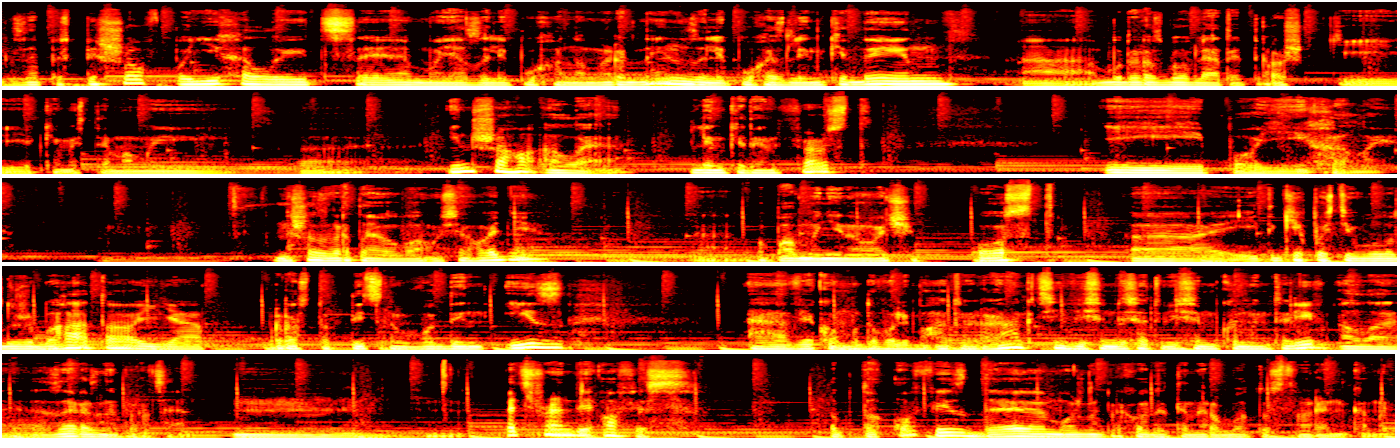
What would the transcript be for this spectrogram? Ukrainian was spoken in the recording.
Так, запис пішов, поїхали. Це моя заліпуха номер один, заліпуха з LinkedIn. Буду розбавляти трошки якимись темами е, іншого, але LinkedIn first. І поїхали. На що звертаю увагу сьогодні? Е, Попав мені на очі пост, е, і таких постів було дуже багато. Я просто тиснув в один із, в якому доволі багато реакцій, 88 коментарів, але зараз не про це. Pets Friendly Office. Тобто офіс, де можна приходити на роботу з тваринками.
